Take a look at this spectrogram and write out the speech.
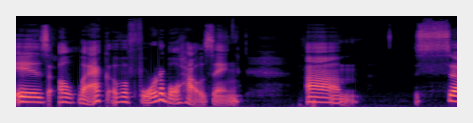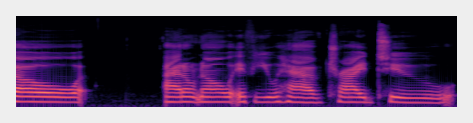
is a lack of affordable housing. Um, so I don't know if you have tried to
